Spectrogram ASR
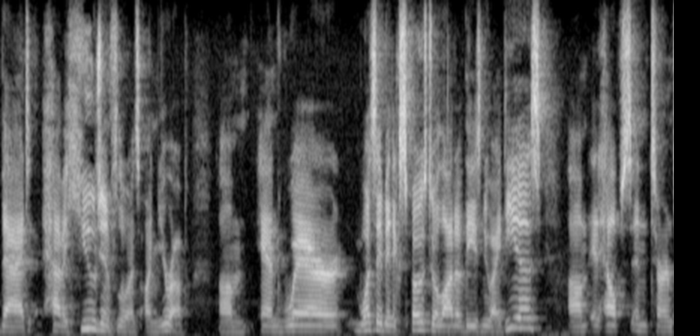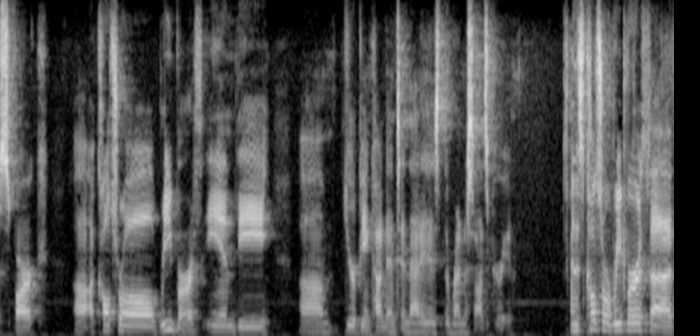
that have a huge influence on Europe. Um, and where once they've been exposed to a lot of these new ideas, um, it helps in turn spark uh, a cultural rebirth in the um, European continent, and that is the Renaissance period. And this cultural rebirth uh,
